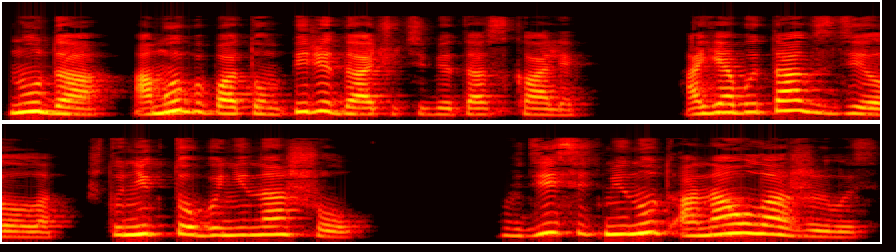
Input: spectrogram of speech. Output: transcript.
Ну да, а мы бы потом передачу тебе таскали. А я бы так сделала, что никто бы не нашел». В десять минут она уложилась.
